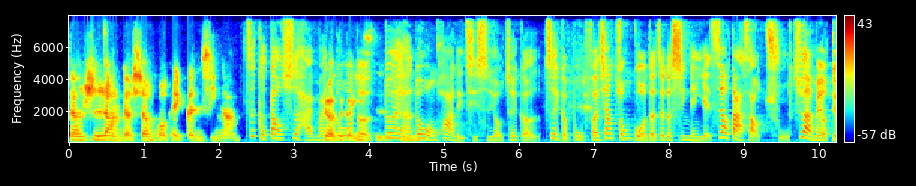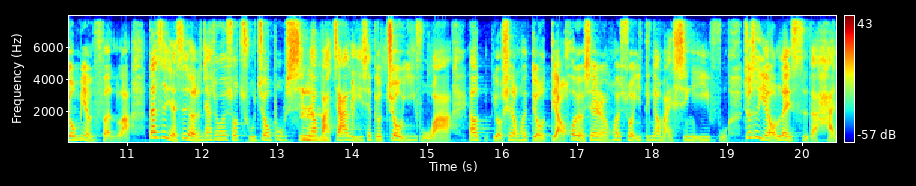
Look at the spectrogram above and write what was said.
就是让你的生活可以更新啊。这个倒是还蛮多的，对，很多文化里其实有这个这个部分。像中国的这个新年也是要大扫除，虽然没有丢面粉啦，但是也是有人家就会说除旧布新，要把家里一些比如旧衣服啊，要有些人会丢掉，或有些人会说一定要买新衣服，就是也有类似的含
